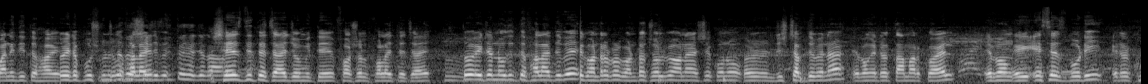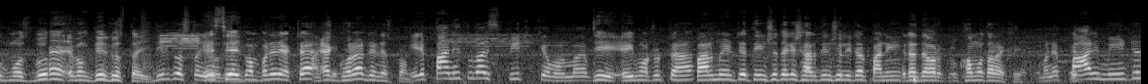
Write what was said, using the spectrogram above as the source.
পানি দিতে হয় তো এটা পুষ্কুনিতে জমিতে ফেলাই দিবে। সেচ দিতে চায় জমিতে ফসল ফলাইতে চায়। তো এটা নদীতে ফেলাই দিবে ঘণ্টার পর ঘণ্টা চলবে অনায়াসে কোনো ডিস্টার্ব দেবে না এবং এটা তামার কয়েল এবং এই এসএস বডি এটার খুব মজবুত হ্যাঁ, এবং দীর্ঘস্থায়ী। দীর্ঘস্থায়ী এসিআই কোম্পানির একটা এক ঘোড়া ড্রেনেজ পাম্প এটা পানি তোলার স্পিড কেমন? মানে জি এই মোটরটা পার মিনিটে তিনশো থেকে সাড়ে তিনশো লিটার পানি এটা দেওয়ার ক্ষমতা রাখে। মানে পার মিনিটে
